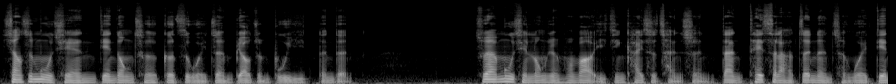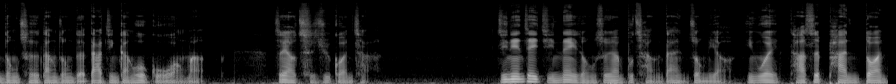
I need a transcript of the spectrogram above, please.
像是目前电动车各自为政、标准不一等等。虽然目前龙卷风暴已经开始产生，但特斯拉真能成为电动车当中的大金刚或国王吗？这要持续观察。今天这集内容虽然不长，但很重要，因为它是判断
